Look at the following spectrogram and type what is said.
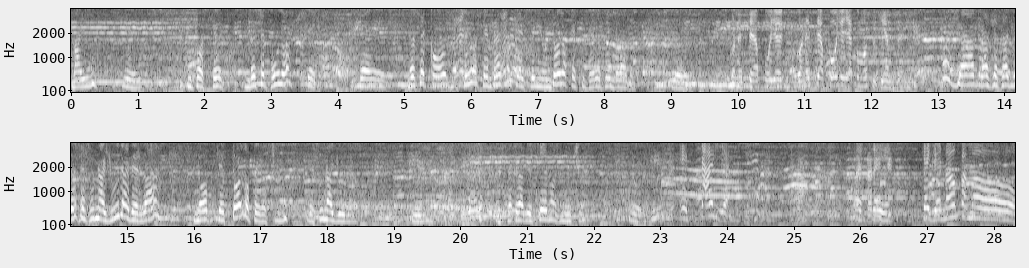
maíz, eh, y pues se- no se pudo, se, se- no se no pudo sembrar porque se inundó lo que se había sembrado. Eh, Con este apoyo, con este apoyo ya cómo se siente. Pues ya, gracias a Dios, es una ayuda, ¿verdad? No de todo, pero sí, es una ayuda. Sí, les agradecemos mucho. Eh, hectárea. Pues se, se llenó como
